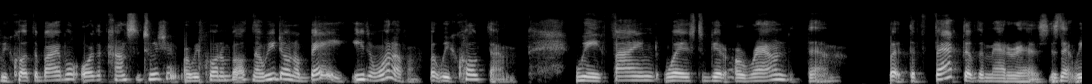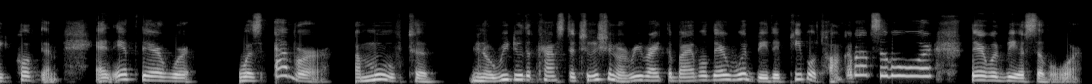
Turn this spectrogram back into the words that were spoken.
we quote the Bible or the Constitution, or we quote them both. Now, we don't obey either one of them, but we quote them. We find ways to get around them. But the fact of the matter is, is that we quote them. And if there were was ever a move to you know, redo the Constitution or rewrite the Bible, there would be that people talk about civil war, there would be a civil war.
